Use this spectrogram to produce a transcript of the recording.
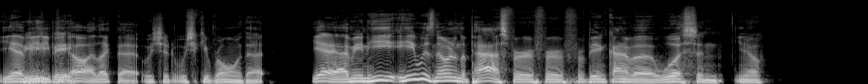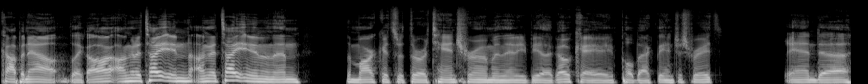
yeah, BDP. BDP. Oh, I like that. We should we should keep rolling with that. Yeah, I mean he he was known in the past for for for being kind of a wuss and you know copping out like oh, I'm gonna tighten, I'm gonna tighten, and then the markets would throw a tantrum, and then he'd be like, okay, pull back the interest rates, and uh,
